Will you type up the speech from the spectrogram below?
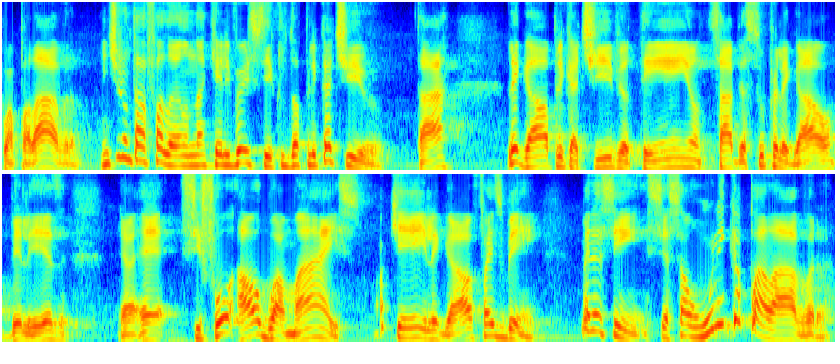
com a palavra, a gente não está falando naquele versículo do aplicativo, tá? Legal, aplicativo, eu tenho, sabe, é super legal, beleza. É, é, se for algo a mais, ok, legal, faz bem. Mas assim, se essa única palavra,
